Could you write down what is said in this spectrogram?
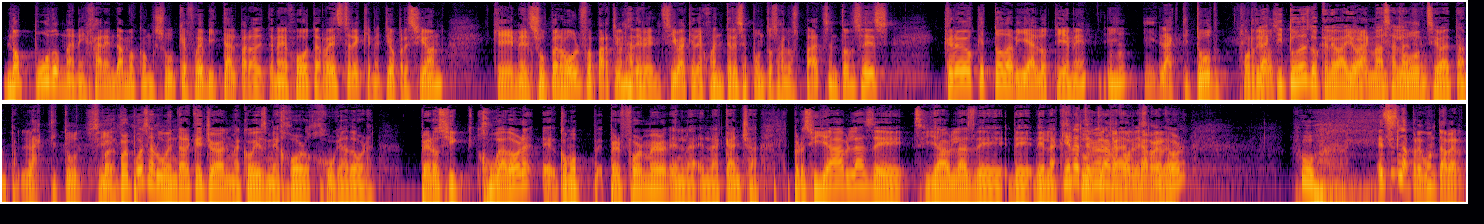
no pudo manejar en Damo Kong Su, que fue vital para detener el juego terrestre, que metió presión, que en el Super Bowl fue parte de una defensiva que dejó en 13 puntos a los Pats. Entonces, creo que todavía lo tiene. Y, y la actitud, por Dios. la actitud es lo que le va a ayudar más a la actitud. defensiva de Tampa. La actitud, sí. Pu- pu- Puedes argumentar que Gerald McCoy es mejor jugador. Pero si jugador eh, como performer en la, en la cancha. Pero si ya hablas de, si ya hablas de, de, de la ¿Quién ha actitud tenido que una trae el mejor carrera? vestidor, uf, Esa es la pregunta. A ver,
